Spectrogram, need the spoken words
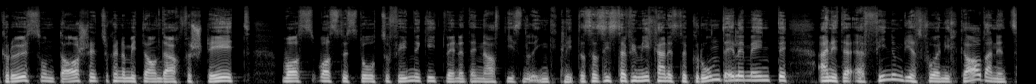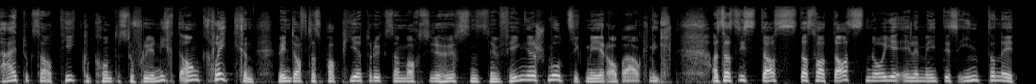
größer und darstellen zu können, damit der andere auch versteht, was, was es dort zu finden gibt, wenn er dann auf diesen Link klickt. Also das ist für mich eines der Grundelemente, eine der Erfindungen, die es vorher nicht gab. Einen Zeitungsartikel konntest du früher nicht anklicken. Wenn du auf das Papier drückst, dann machst du dir höchstens den Finger schmutzig, mehr aber auch nicht. Also das ist das, das war das neue Element des Internet.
